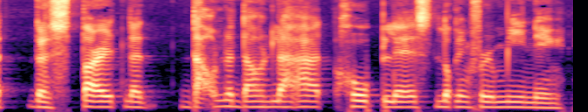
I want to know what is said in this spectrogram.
at the start na down na down lahat, hopeless, looking for meaning.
